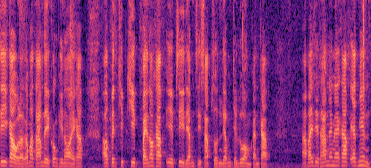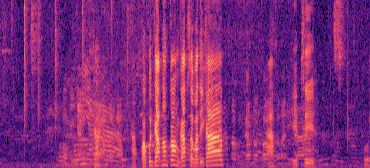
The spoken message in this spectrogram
สี่เก้าแล้วก็มาถามเลขของพี่น้อยครับ เอาเป็นคลิปๆไปเนาะครับเอฟซีเดี๋ยวมันสิซับสนเดี๋ยวมันจะร่วมกันครับอาภัยสิถามยังไงครับแอดมิน บ่มีหยังครับถามแล้วครับครับ ขอบคุณครับน้องกล้องครับ สวัสดีครับขอบคุณครับน้องกล้องอะ สวัสดีเอครับฟซีพูด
